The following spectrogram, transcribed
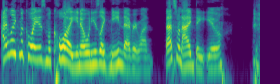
I like McCoy as McCoy, you know, when he's like mean to everyone. That's when I'd date you.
